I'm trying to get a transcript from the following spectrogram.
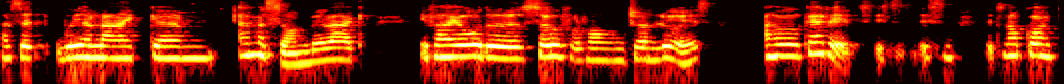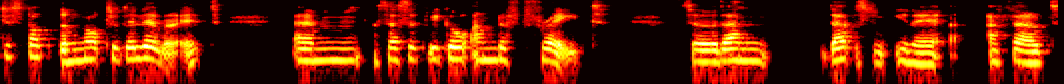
I said we're like um, Amazon. We're like if I order a sofa from John Lewis, I will get it. It's it's it's not going to stop them not to deliver it. Um, so I said we go under freight. So then that's you know I felt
